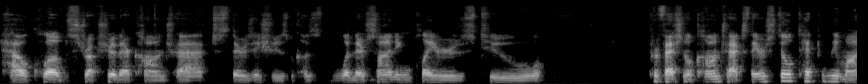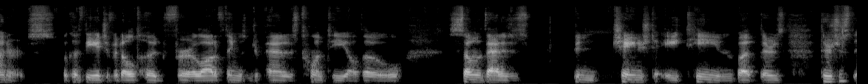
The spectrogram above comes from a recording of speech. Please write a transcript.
how clubs structure their contracts. There's issues because when they're signing players to professional contracts, they are still technically minors because the age of adulthood for a lot of things in Japan is 20, although some of that has been changed to 18. But there's there's just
